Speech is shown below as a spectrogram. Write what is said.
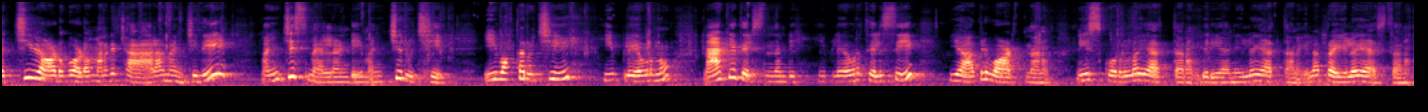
పచ్చి వాడుకోవడం మనకి చాలా మంచిది. మంచి స్మెల్ అండి. మంచి రుచి. ఈ ఒక్క రుచి ఈ ఫ్లేవర్ను నాకే తెలిసిందండి. ఈ ఫ్లేవర్ తెలిసి ఈ ఆకులు వాడుతున్నాను. నీసు కూరలో వేస్తాను బిర్యానీలో వేస్తాను ఇలా ఫ్రైలో వేస్తాను.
